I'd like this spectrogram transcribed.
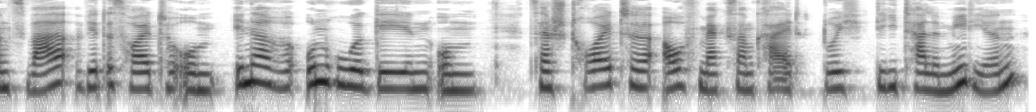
und zwar wird es heute um innere Unruhe gehen, um zerstreute Aufmerksamkeit durch digitale Medien.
